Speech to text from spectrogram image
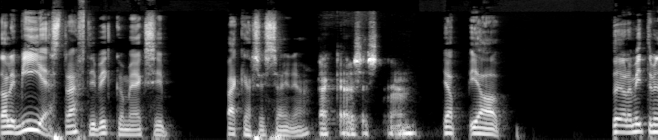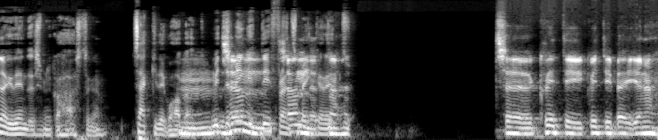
ta oli viies draft'i pikk, kui ma ei eksi, Backersisse on ju. Backersist, jah. ja, ja ta ei ole mitte midagi teinud esimese kahe aastaga, säkkide koha pealt mm,, mitte mingit difference maker'it see Quiti, Quiti Bay ja noh,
